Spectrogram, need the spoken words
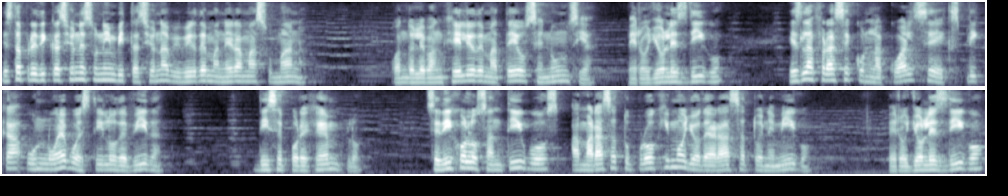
esta predicación es una invitación a vivir de manera más humana. Cuando el Evangelio de Mateo se enuncia, pero yo les digo, es la frase con la cual se explica un nuevo estilo de vida. Dice, por ejemplo, se dijo a los antiguos, amarás a tu prójimo y odiarás a tu enemigo. Pero yo les digo,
